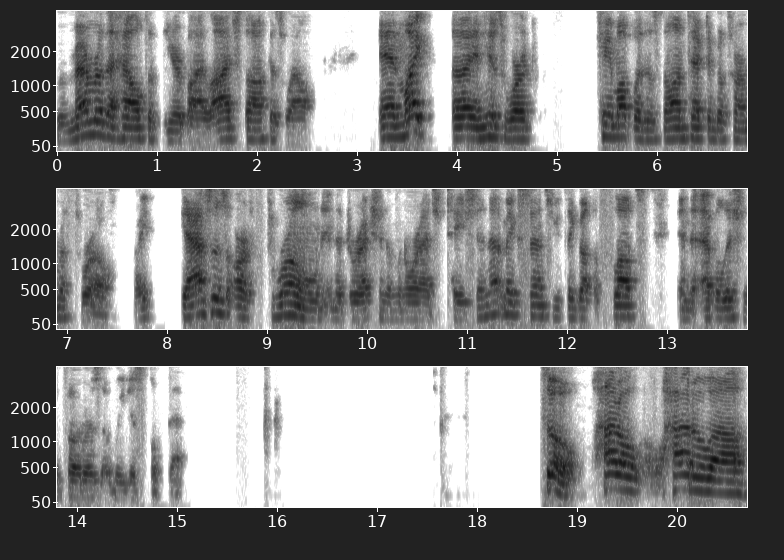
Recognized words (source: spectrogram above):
Remember the health of nearby livestock as well. And Mike, uh, in his work, came up with his non-technical term of throw, right? Gases are thrown in the direction of manure agitation, and that makes sense if you think about the flux and the ebullition photos that we just looked at. So how do, how do uh,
